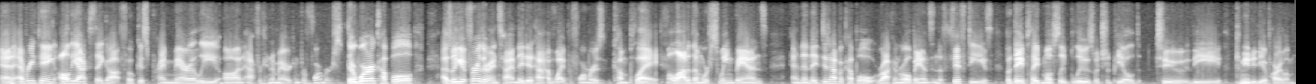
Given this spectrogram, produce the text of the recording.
and everything. All the acts they got focused primarily on African American performers. There were a couple, as we get further in time, they did have white performers come play. A lot of them were swing bands, and then they did have a couple rock and roll bands in the 50s, but they played mostly blues, which appealed to the community of Harlem.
